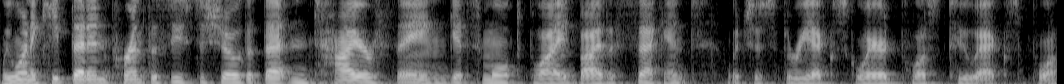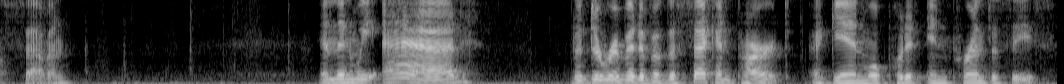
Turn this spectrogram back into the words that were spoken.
We want to keep that in parentheses to show that that entire thing gets multiplied by the second, which is 3x squared plus 2x plus 7. And then we add the derivative of the second part. Again, we'll put it in parentheses,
